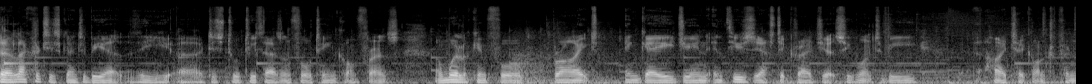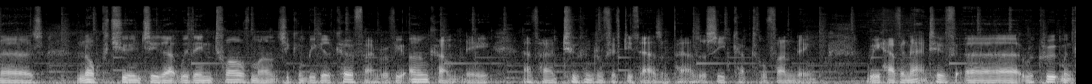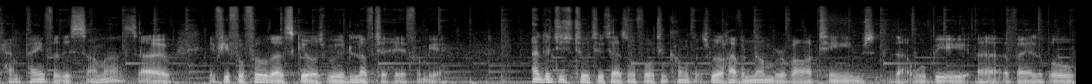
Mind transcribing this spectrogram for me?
So Alacrity is going to be at the uh, Digital 2014 conference and we're looking for bright, engaging, enthusiastic graduates who want to be high-tech entrepreneurs, an opportunity that within 12 months you can be a co-founder of your own company and have £250,000 of seed capital funding. We have an active uh, recruitment campaign for this summer, so if you fulfill those skills, we would love to hear from you. At the Digital 2014 conference, we'll have a number of our teams that will be uh, available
